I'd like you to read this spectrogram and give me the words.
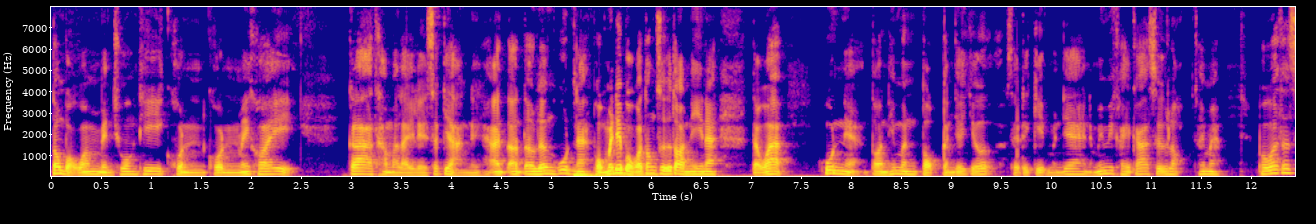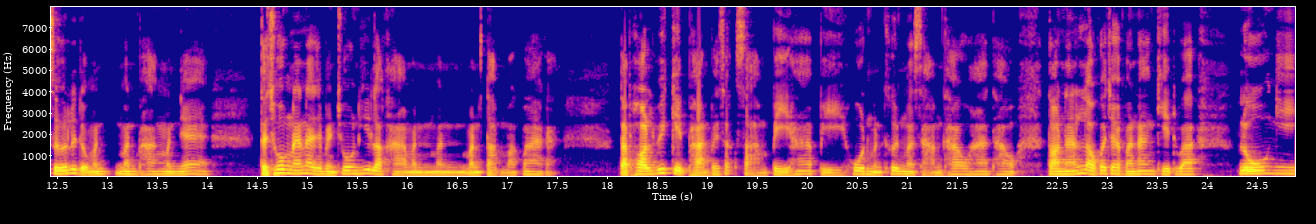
ต้องบอกว่ามันเป็นช่วงที่คนคนไม่ค่อยกล้าทำอะไรเลยสักอย่างหนึ่งเอาเรื่องหุ้นนะ ผมไม่ได้บอกว่าต้องซื้อตอนนี้นะ แต่ว่า หุ้นเนี่ยตอนที่มันตกกันเยอะๆ เศรษฐกิจมันแย่เนี่ยไม่มีใครกล้าซื้อหรอกใช่ไหมเพราะว่าถ้าซื้อแล้วเดี๋ยวมันมันพังมันแย่ แต่ช่วงนั้นอาจจะเป็นช่วงที่ราคามันมันมันต่ำมากๆอะ่ะแต่พอวิกฤตผ่านไปสัก 3 ปี 5 ปี หุ้นมันขึ้นมา 3 เท่า 5 เท่า ตอนนั้นเราก็จะมานั่งคิดว่า รู้งี้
